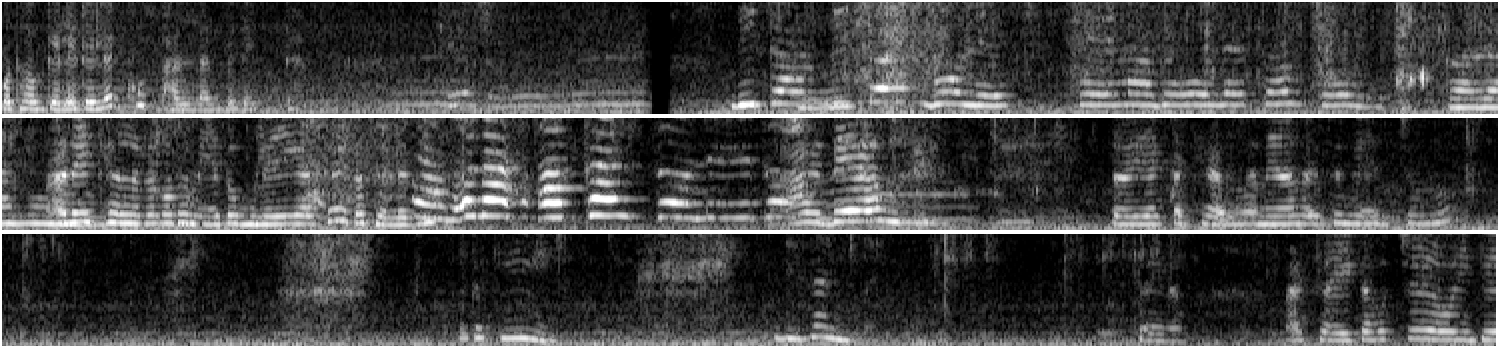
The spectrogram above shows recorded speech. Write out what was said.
কোথাও গেলে টেলে খুব ভালো লাগবে দেখতে। ঠিক আছে? দিতাম দিতাম বলে। আর এই খেলনাটার কথা মেয়ে তো ভুলেই গেছে এটা ফেলে দিই। আর তো এই একটা খেলনা নেওয়া হয়েছে মেয়ের জন্য। এটা কি? ডিজাইন। তাই না? আচ্ছা এটা হচ্ছে ওই যে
